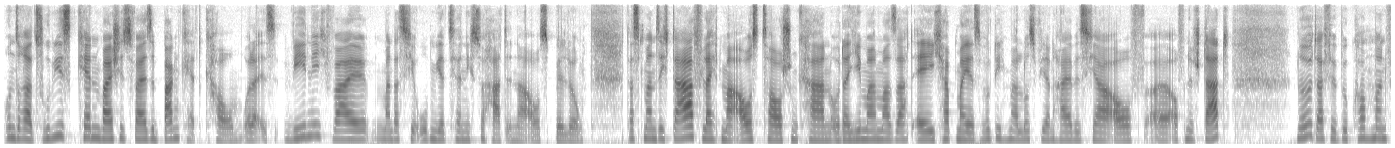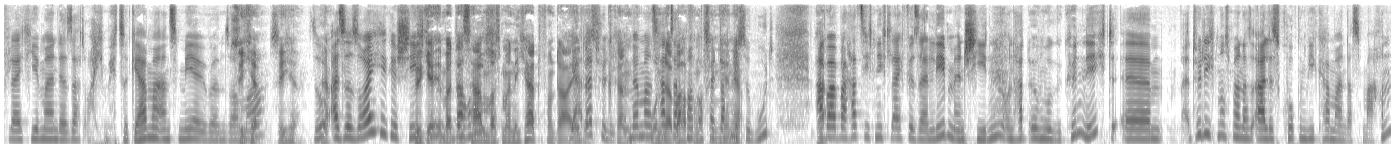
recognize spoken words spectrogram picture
Unsere Azubis kennen beispielsweise Bankett kaum oder ist wenig, weil man das hier oben jetzt ja nicht so hat in der Ausbildung. Dass man sich da vielleicht mal austauschen kann oder jemand mal sagt, ey, ich habe mal jetzt wirklich mal Lust wie ein halbes Jahr auf, äh, auf eine Stadt. Ne, dafür bekommt man vielleicht jemanden, der sagt, oh, ich möchte so gerne mal ans Meer über den Sommer. Sicher, sicher. So, ja. Also solche Geschichten. Will ja immer das haben, was man nicht hat. Von daher, ja, natürlich. und wenn man es hat, sagt man, oh, vielleicht doch nicht ja. so gut. Aber ja. man hat sich nicht gleich für sein Leben entschieden und hat irgendwo gekündigt. Ähm, natürlich muss man das alles gucken, wie kann man das machen.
